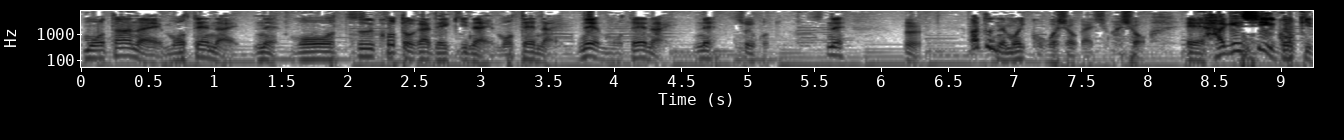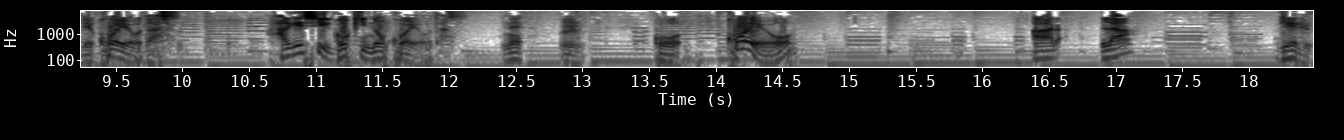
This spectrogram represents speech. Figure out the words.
持たない、持てない、ね、持つことができない、持てない、ね、持てない、ね、そういうことなんですね。うん。あとね、もう一個ご紹介しましょう。えー、激しい語気で声を出す。激しい語気の声を出す。ね。うん。こう、声を、あら、げる。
